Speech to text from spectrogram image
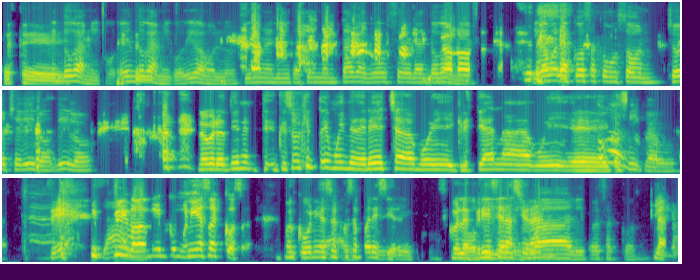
este... Endogámico, endogámico, digámoslo. Tiene una limitación mental a causa de la endogamia. Digamos las cosas como son. Choche, dilo, dilo. No, pero tienen, que son gente muy de derecha, muy cristiana, muy... Eh, Endogámica. Sí, sí más bien comunidad esas cosas. Más comunidad esas cosas parecieran. Con la experiencia nacional. Y todas esas cosas. Claro.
